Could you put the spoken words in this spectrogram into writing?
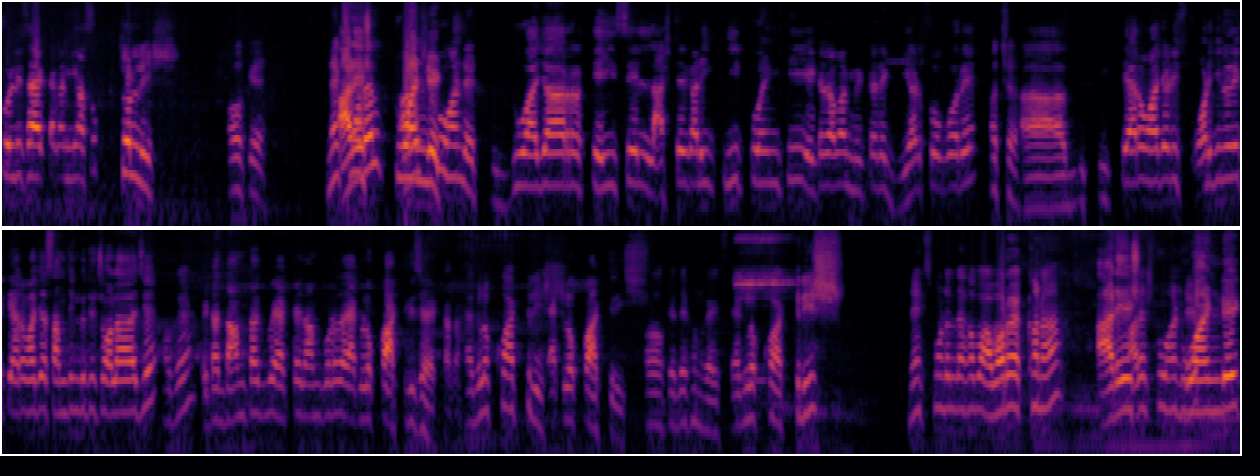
চল্লিশ হাজার টাকা নিয়ে আসুক। চল্লিশ। Okay next RS model 200 two hundred দু হাজার তেইশের লাস্টের গাড়ি ই টোয়েন্টি এটার আবার মিটারে গিয়ার শো করে। আচ্ছা। তেরো হাজার অরিজিনালি তেরো হাজার সামথিং কিছু চলা আছে। এটার দাম থাকবে একটা দাম করে এক লক্ষ আটত্রিশ হাজার টাকা। এক লক্ষ আটত্রিশ। এক লক্ষ আটত্রিশ। ওকে দেখুন গাইস এক লক্ষ আটত্রিশ। নেক্সট মডেল দেখাবো আবারও একখানা। আর এস টু হান্ড্রেড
